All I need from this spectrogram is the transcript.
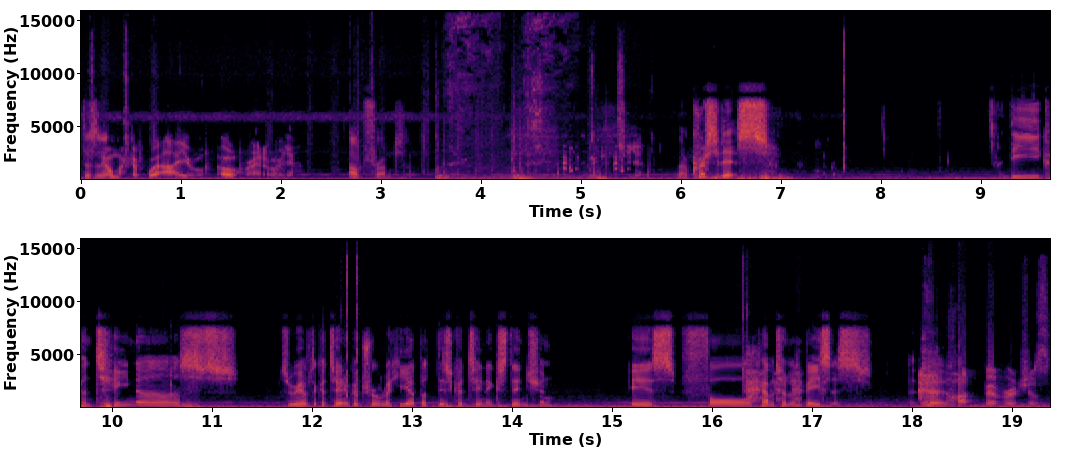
Does it? Oh my god, where are you? Oh, right over here. out front. Now, question is, the containers. So we have the container controller here, but this container extension is for capital and bases. Uh, Hot beverages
